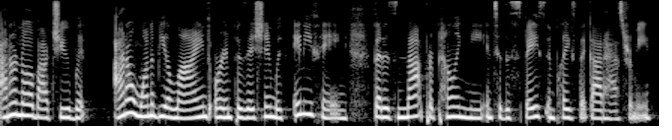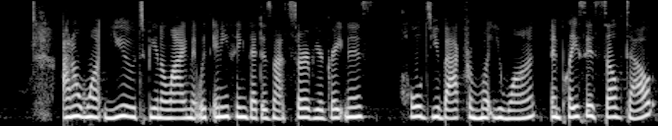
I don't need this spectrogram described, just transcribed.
I don't know about you, but I don't want to be aligned or in position with anything that is not propelling me into the space and place that God has for me. I don't want you to be in alignment with anything that does not serve your greatness, holds you back from what you want, and places self doubt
